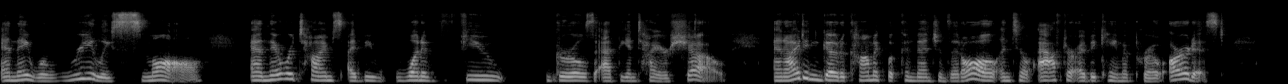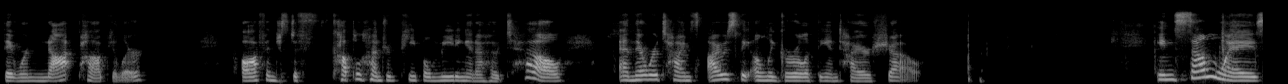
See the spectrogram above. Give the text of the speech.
and they were really small. And there were times I'd be one of few girls at the entire show. And I didn't go to comic book conventions at all until after I became a pro artist. They were not popular, often just a couple hundred people meeting in a hotel. And there were times I was the only girl at the entire show. In some ways,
